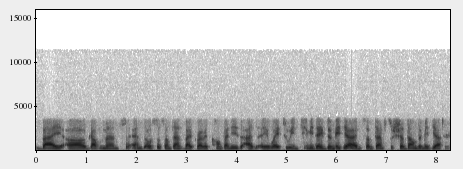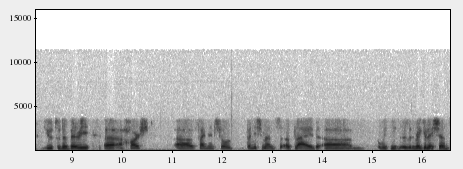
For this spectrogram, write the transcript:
by uh, governments and also sometimes by private companies as a way to intimidate the media and sometimes to shut down the media due to the very uh, harsh uh, financial punishments applied um, with these regulations.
